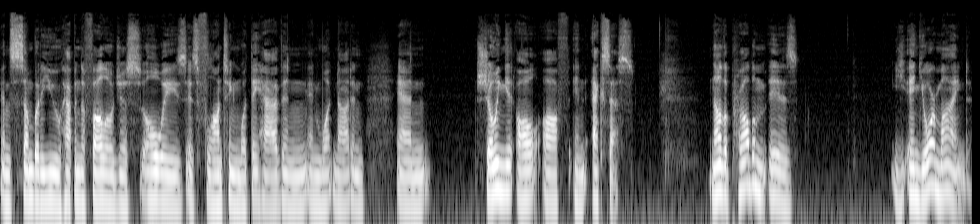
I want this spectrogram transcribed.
and somebody you happen to follow just always is flaunting what they have and, and whatnot and and showing it all off in excess. Now the problem is in your mind,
